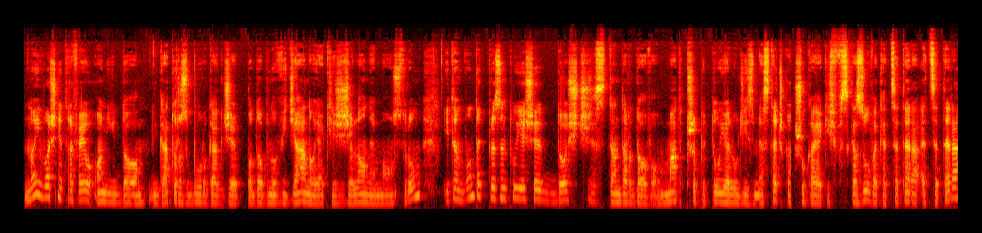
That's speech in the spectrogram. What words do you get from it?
No i właśnie trafiają oni do Gatorsburga, gdzie podobno widziano jakieś zielone monstrum i ten wątek prezentuje się dość standardowo. Matt przepytuje ludzi z miasteczka, szuka jakichś wskazówek, etc., etc.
